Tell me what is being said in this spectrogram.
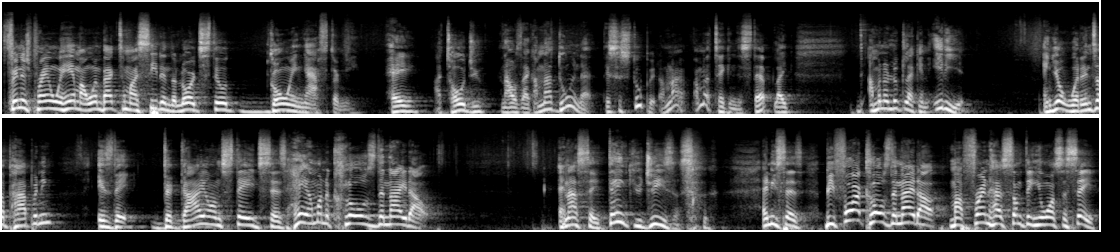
Finished praying with him. I went back to my seat, and the Lord's still going after me hey, I told you. And I was like, I'm not doing that. This is stupid. I'm not, I'm not taking this step. Like, I'm gonna look like an idiot. And yo, what ends up happening is that the guy on stage says, Hey, I'm gonna close the night out. And I say, Thank you, Jesus. And he says, Before I close the night out, my friend has something he wants to say.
